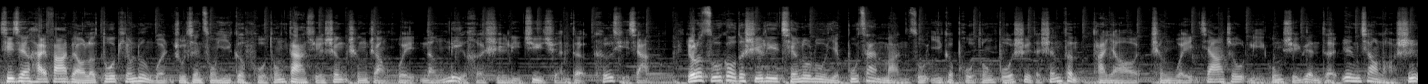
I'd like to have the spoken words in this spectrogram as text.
期间还发表了多篇论文，逐渐从一个普通大学生成长为能力和实力俱全的科学家。有了足够的实力，钱露露也不再满足一个普通博士的身份，她要成为加州理工学院的任教老师。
